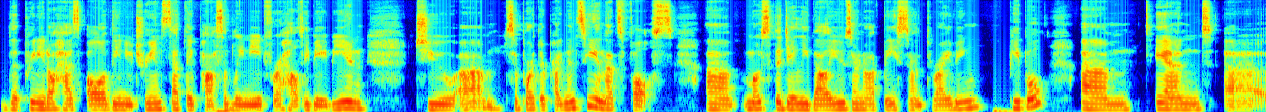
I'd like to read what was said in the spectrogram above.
the prenatal has all of the nutrients that they possibly need for a healthy baby and to um, support their pregnancy and that's false. Uh, most of the daily values are not based on thriving people. Um, and uh,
